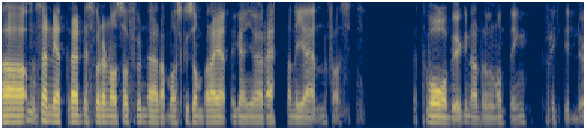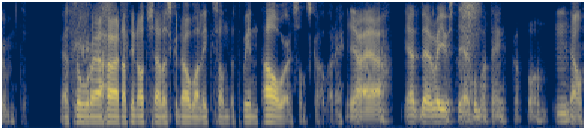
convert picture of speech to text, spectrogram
Uh, mm. Och sen i ett tredje så var det någon som funderade att man skulle som bara egentligen göra ettan igen fast med två byggnader eller någonting riktigt dumt. Jag tror jag hörde att i något källa skulle det vara liksom The Twin Tower som ska vara Ja, ja, ja. det var just det jag kom att tänka på. Mm. Ja.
